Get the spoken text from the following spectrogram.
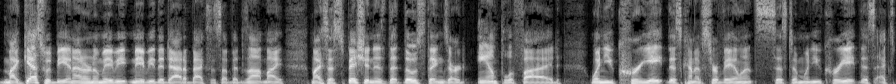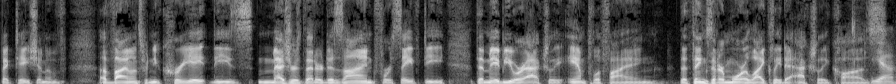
my guess would be, and I don't know, maybe maybe the data backs this up. It's not my my suspicion is that those things are amplified when you create this kind of surveillance system, when you create this expectation of of violence, when you create these measures that are designed for safety. That maybe you are actually amplifying the things that are more likely to actually cause yeah.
